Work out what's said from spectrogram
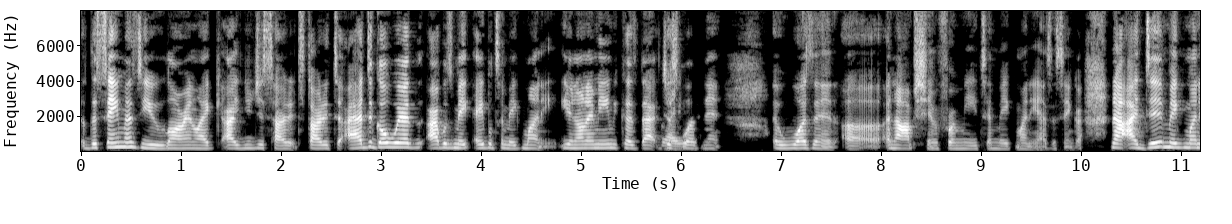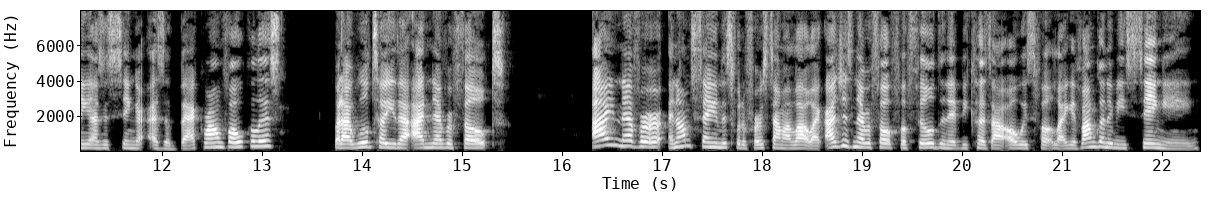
the same as you, Lauren, like I, you just started, started to, I had to go where I was make, able to make money, you know what I mean? Because that just wasn't, it wasn't uh, an option for me to make money as a singer. Now, I did make money as a singer as a background vocalist, but I will tell you that I never felt I never, and I'm saying this for the first time out loud, like I just never felt fulfilled in it because I always felt like if I'm going to be singing,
